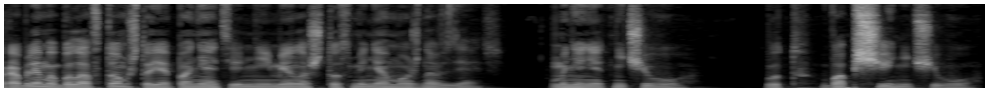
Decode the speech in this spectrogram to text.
Проблема была в том, что я понятия не имела, что с меня можно взять. У меня нет ничего. Вот вообще ничего.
